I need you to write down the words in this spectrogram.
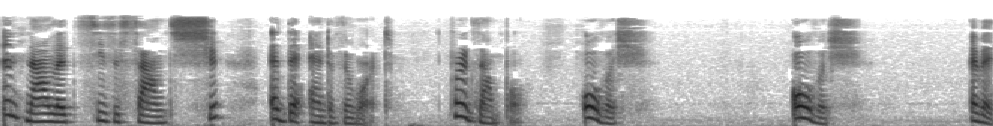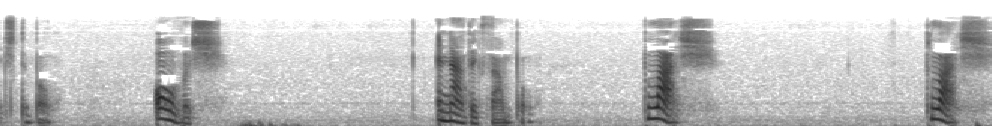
And now let's see the sound sh at the end of the word. For example, овощ. Овощ. A vegetable. Овощ. Another example. Плащ. Плащ.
